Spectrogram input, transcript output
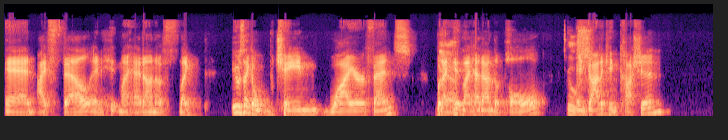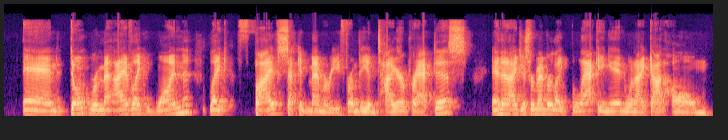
and I fell and hit my head on a like it was like a chain wire fence, but I hit my head on the pole oof. and got a concussion and don't remember i have like one like five second memory from the entire practice and then i just remember like blacking in when i got home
